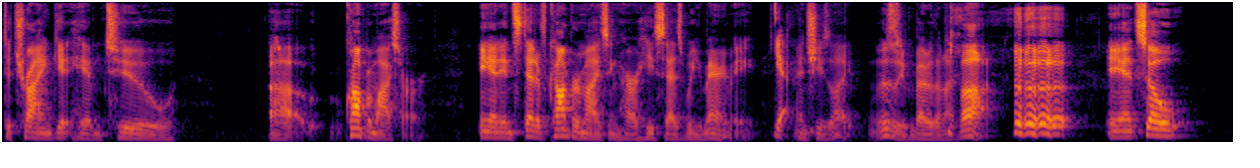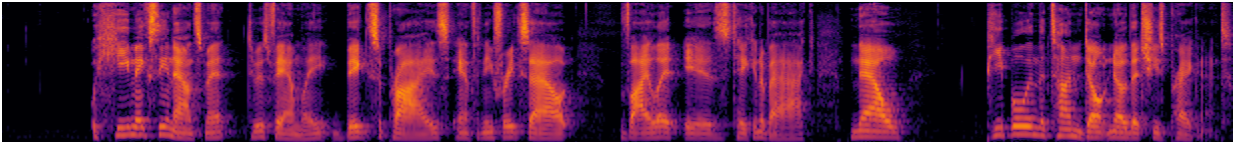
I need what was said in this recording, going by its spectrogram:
to try and get him to uh, compromise her. And instead of compromising her, he says, "Will you marry me?" Yeah. And she's like, "This is even better than I thought." and so he makes the announcement to his family. Big surprise. Anthony freaks out. Violet is taken aback. Now, people in the ton don't know that she's pregnant.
